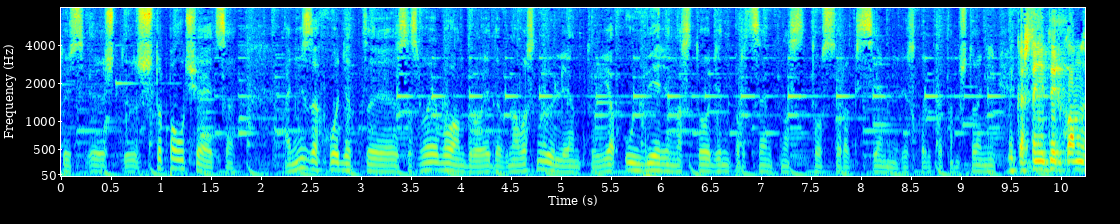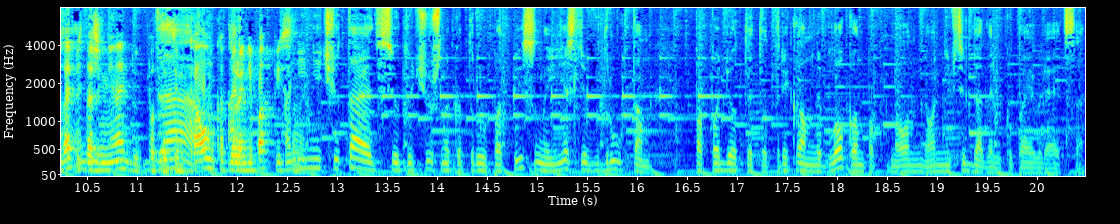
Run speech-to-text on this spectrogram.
То есть, э, что, что получается? Они заходят э, со своего андроида в новостную ленту. Я уверен на 101%, на 147 или сколько там, что они... Мне кажется, они эту рекламную запись они... даже не найдут под да, этим калом, который они, они подписаны. Они не читают всю эту чушь, на которую подписаны. Если вдруг там попадет этот рекламный блок, он, он, он не всегда далеко появляется.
